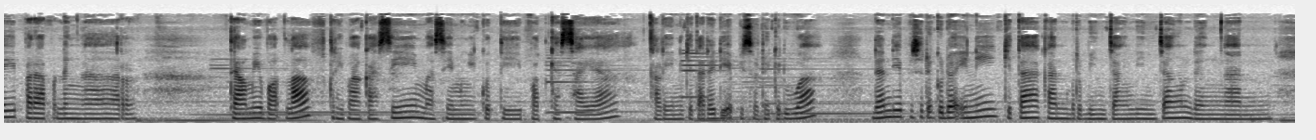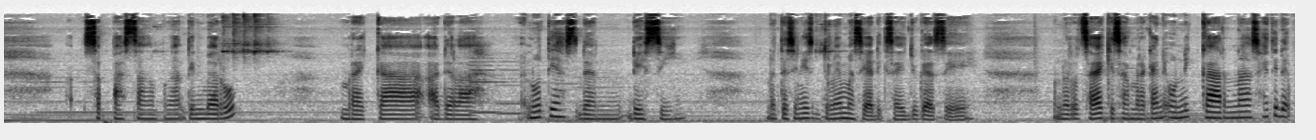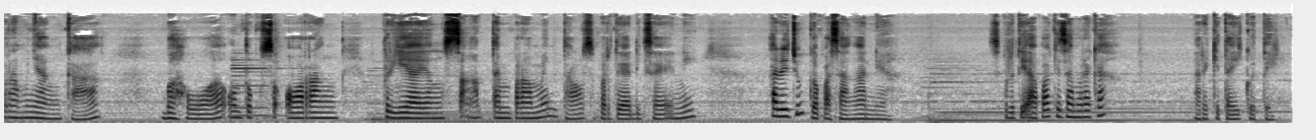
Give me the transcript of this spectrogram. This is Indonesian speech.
Hai para pendengar. Tell Me About Love. Terima kasih masih mengikuti podcast saya. Kali ini kita ada di episode kedua. Dan di episode kedua ini kita akan berbincang-bincang dengan sepasang pengantin baru. Mereka adalah Nutias dan Desi. Nutias ini sebetulnya masih adik saya juga sih. Menurut saya kisah mereka ini unik karena saya tidak pernah menyangka bahwa untuk seorang pria yang sangat temperamental seperti adik saya ini ada juga pasangannya. Seperti apa kisah mereka? Mari kita ikuti.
